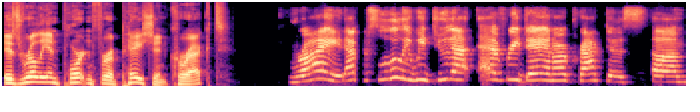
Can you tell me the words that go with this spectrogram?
is really important for a patient, correct? Right. Absolutely. We do that every day in our practice. Um,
